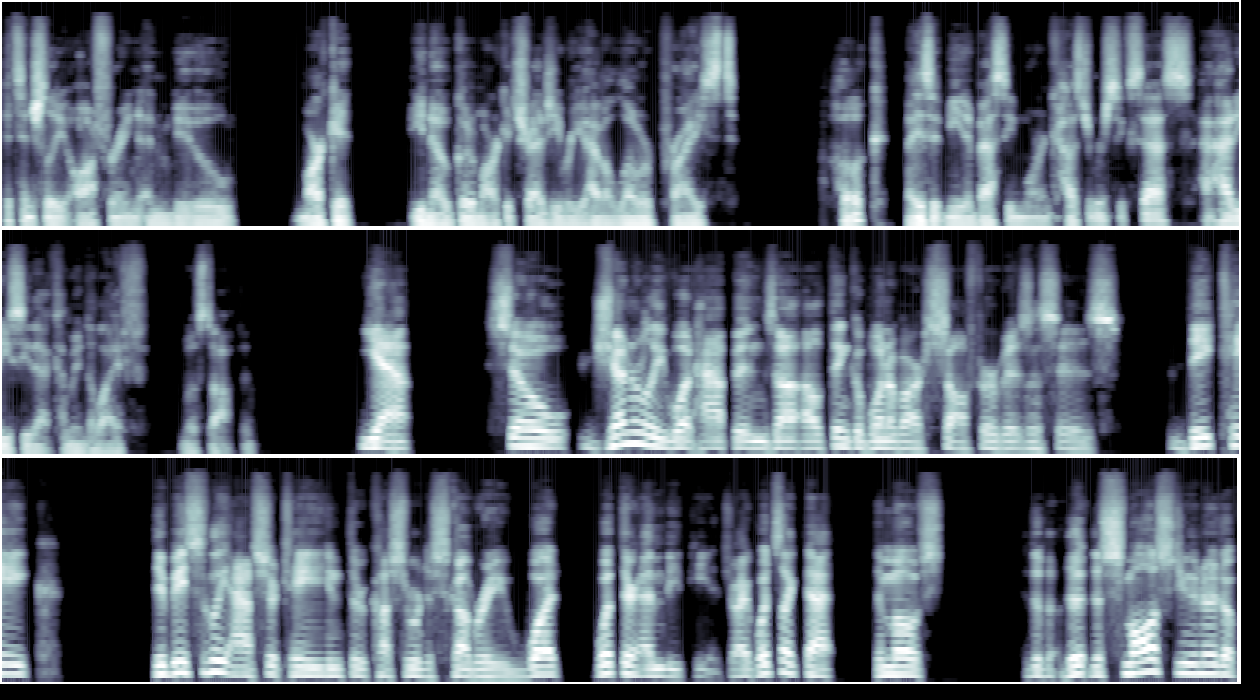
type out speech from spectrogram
potentially offering a new market, you know, go to market strategy where you have a lower priced hook? Is it mean investing more in customer success? How do you see that coming to life most often? Yeah. So generally what happens, I'll think of one of our software businesses. They take, they basically ascertain through customer discovery what, what their MVP is, right? What's like that, the most the, the, the smallest unit of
